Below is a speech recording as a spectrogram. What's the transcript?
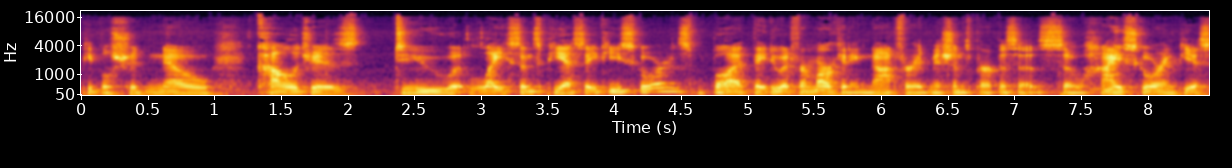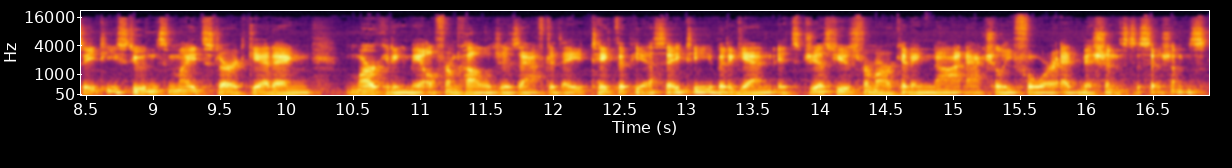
People should know colleges do license PSAT scores, but they do it for marketing, not for admissions purposes. So high scoring PSAT students might start getting marketing mail from colleges after they take the PSAT, but again, it's just used for marketing, not actually for admissions decisions.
